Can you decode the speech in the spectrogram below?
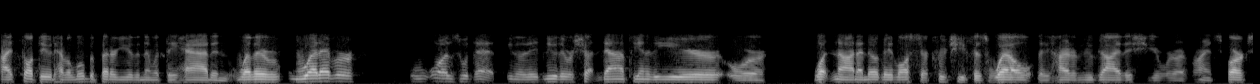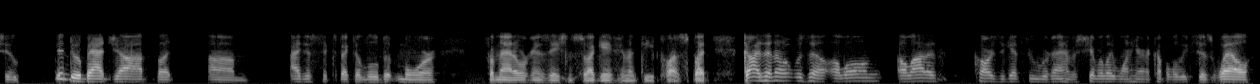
I thought they would have a little bit better year than what they had, and whether whatever was with that, you know, they knew they were shutting down at the end of the year, or whatnot. I know they lost their crew chief as well. They hired a new guy this year, Ryan Sparks, who didn't do a bad job, but um, I just expect a little bit more from that organization, so I gave him a D plus. But guys, I know it was a, a long, a lot of cars to get through. We're to have a Chevrolet one here in a couple of weeks as well.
